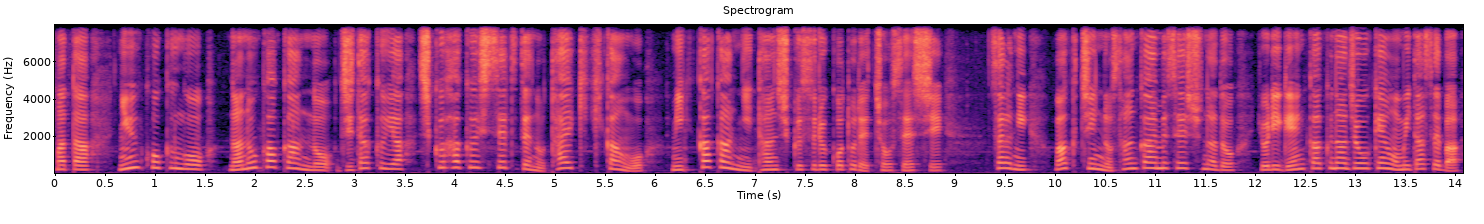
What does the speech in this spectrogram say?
また入国後7日間の自宅や宿泊施設での待機期間を3日間に短縮することで調整しさらにワクチンの3回目接種などより厳格な条件を満たせば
